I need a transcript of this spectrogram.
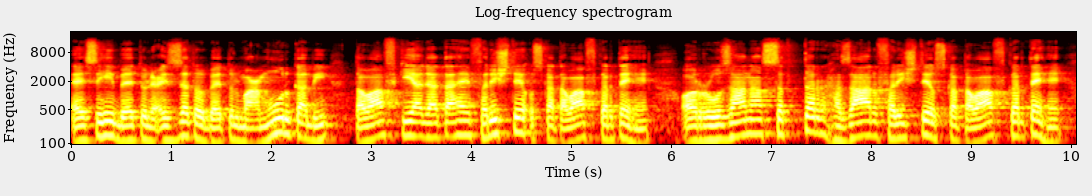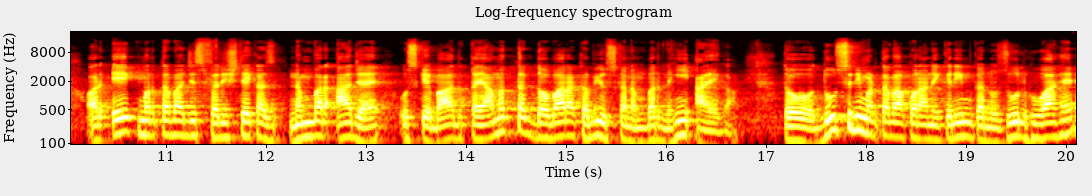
ایسے ہی بیت العزت اور بیت المعمور کا بھی طواف کیا جاتا ہے۔ فرشتے اس کا طواف کرتے ہیں اور روزانہ ستر ہزار فرشتے اس کا طواف کرتے ہیں اور ایک مرتبہ جس فرشتے کا نمبر آ جائے، اس کے بعد قیامت تک دوبارہ کبھی اس کا نمبر نہیں آئے گا۔ تو دوسری مرتبہ قرآن کریم کا نزول ہوا ہے،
